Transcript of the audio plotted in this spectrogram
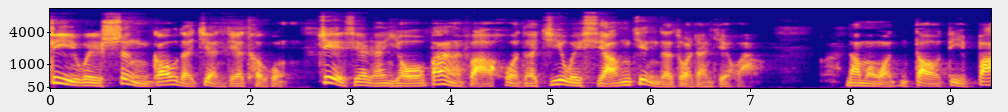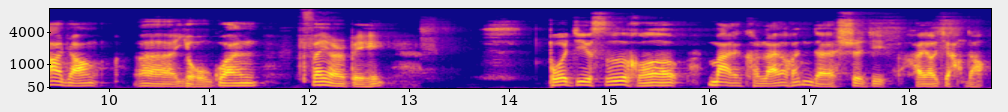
地位甚高的间谍特工，这些人有办法获得极为详尽的作战计划。那么我到第八章，呃，有关菲尔比、伯基斯和麦克莱恩的事迹还要讲到，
